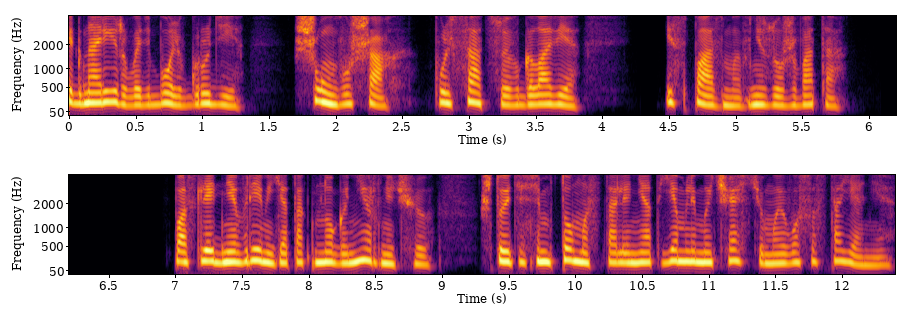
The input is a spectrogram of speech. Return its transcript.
игнорировать боль в груди, шум в ушах, пульсацию в голове и спазмы внизу живота. В последнее время я так много нервничаю, что эти симптомы стали неотъемлемой частью моего состояния.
